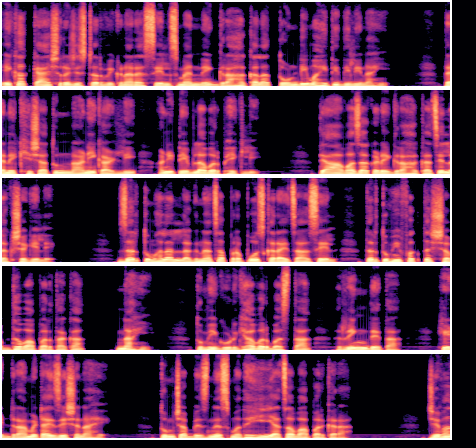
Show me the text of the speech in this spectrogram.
एका कॅश रजिस्टर विकणाऱ्या सेल्समॅनने ग्राहकाला तोंडी माहिती दिली नाही. त्याने खिशातून नाणी काढली आणि टेबलावर फेकली. त्या आवाजाकडे ग्राहकाचे लक्ष गेले. जर तुम्हाला लग्नाचा प्रपोज करायचा असेल तर तुम्ही फक्त शब्द वापरता का? नाही. तुम्ही गुडघ्यावर बसता रिंग देता हे ड्रामेटायझेशन आहे. तुमच्या बिझनेसमध्येही याचा वापर करा. जेव्हा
